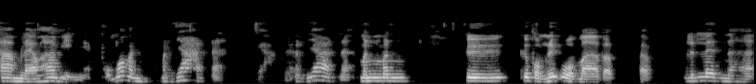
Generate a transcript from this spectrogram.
ห้ามแล้วห้ามอีกเนี่ย ผมว่ามันมันยากนะยากนะมันยากนะ มันมันคือคือผมนึกออกมาแบบแบบเล่นๆนะฮะ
